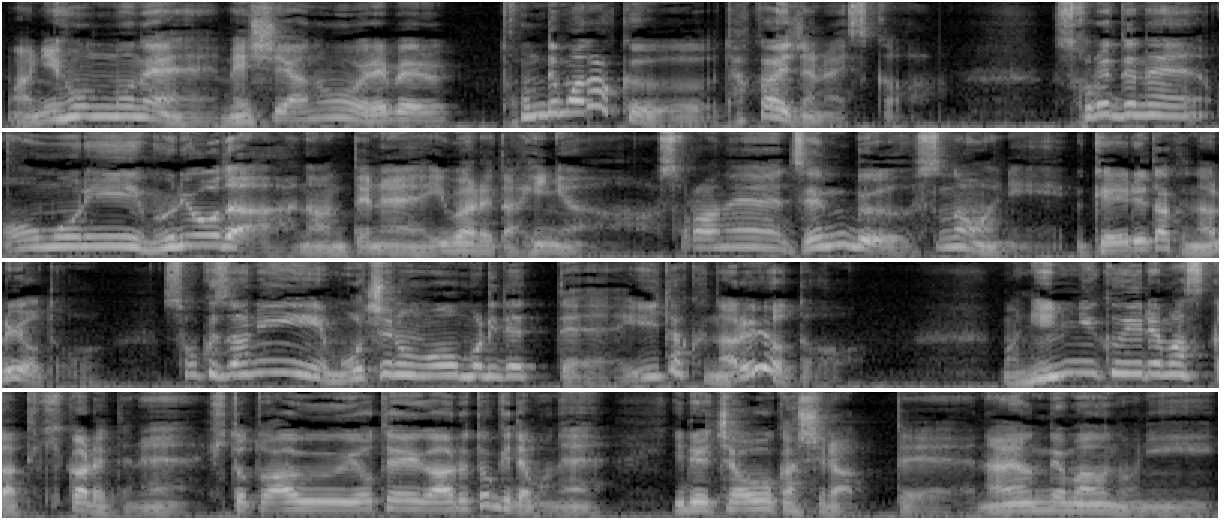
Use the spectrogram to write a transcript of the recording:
まあ、日本のね、飯屋のレベル、とんでもなく高いじゃないですか。それでね、大盛り無料だなんてね、言われた日には、そらね、全部素直に受け入れたくなるよと。即座にもちろん大盛りでって言いたくなるよと。まあ、ニンニク入れますかって聞かれてね、人と会う予定がある時でもね、入れちゃおうかしらって悩んでまうのに、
